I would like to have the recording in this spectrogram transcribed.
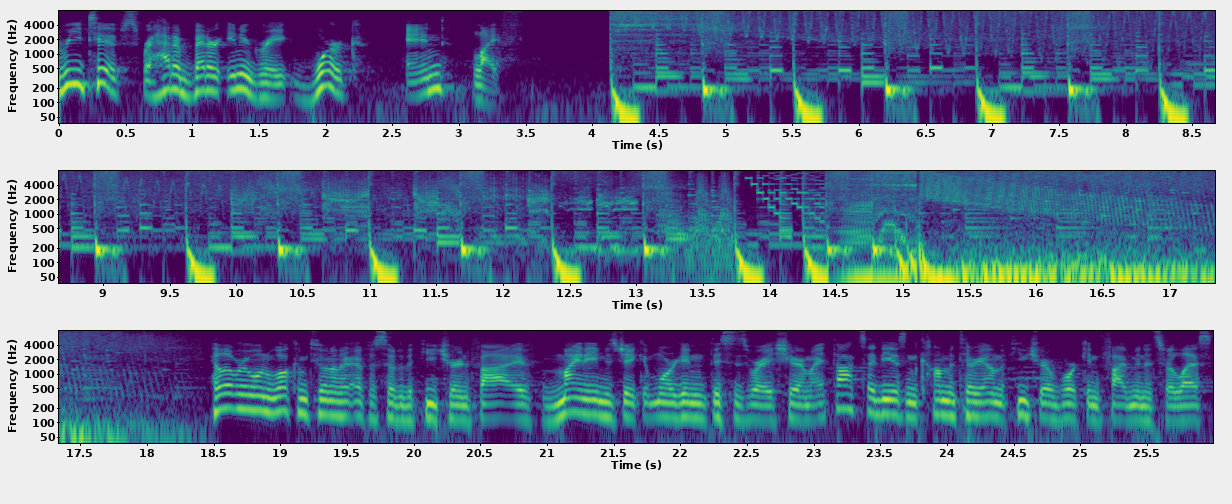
three tips for how to better integrate work and life. Hello everyone, welcome to another episode of The Future in 5. My name is Jacob Morgan. This is where I share my thoughts, ideas, and commentary on the future of work in five minutes or less.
